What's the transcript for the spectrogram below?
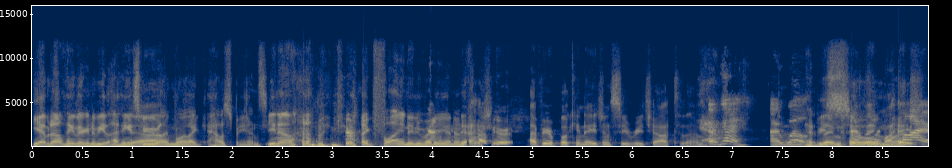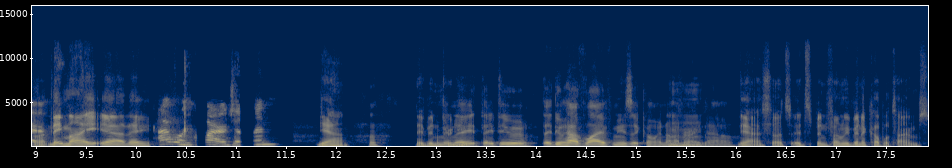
Yeah, but I don't think they're gonna be. I think it's gonna be like more like house bands. You know, I don't think they're like flying anybody in. Yeah, have your have your booking agency reach out to them. Okay, I will. That'd be They- so they might. They might. Yeah. They. I will inquire, gentlemen. Yeah. They've I been mean, pretty. they they do they do have live music going on Mhm. right now. yeah. So it's it's been fun. We've been a couple times.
